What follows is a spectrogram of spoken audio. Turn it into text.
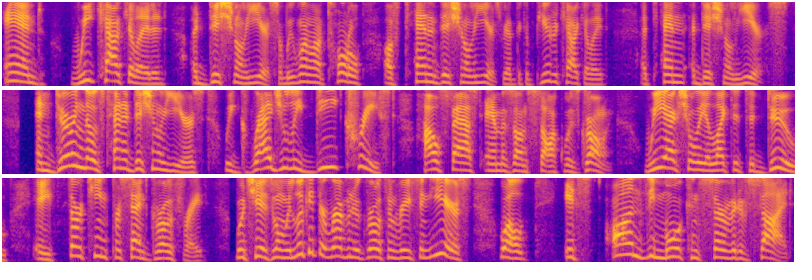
and we calculated additional years. So we went on a total of 10 additional years. We had the computer calculate a 10 additional years. And during those 10 additional years, we gradually decreased how fast Amazon stock was growing. We actually elected to do a 13% growth rate, which is when we look at the revenue growth in recent years, well, it's on the more conservative side.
